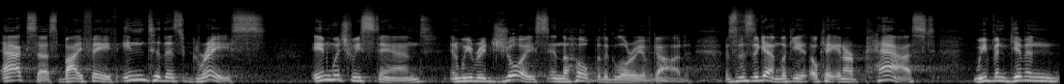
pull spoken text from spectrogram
access by faith into this grace in which we stand, and we rejoice in the hope of the glory of God. And so, this is again looking at, okay, in our past, we've been given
